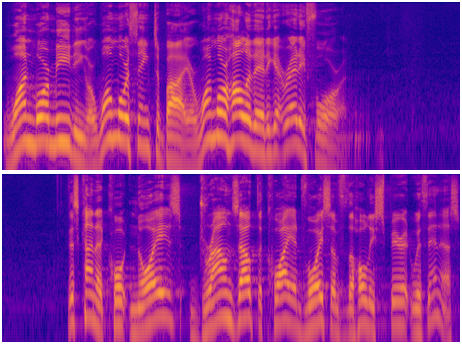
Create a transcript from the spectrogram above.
one more meeting or one more thing to buy or one more holiday to get ready for. This kind of, quote, noise drowns out the quiet voice of the Holy Spirit within us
